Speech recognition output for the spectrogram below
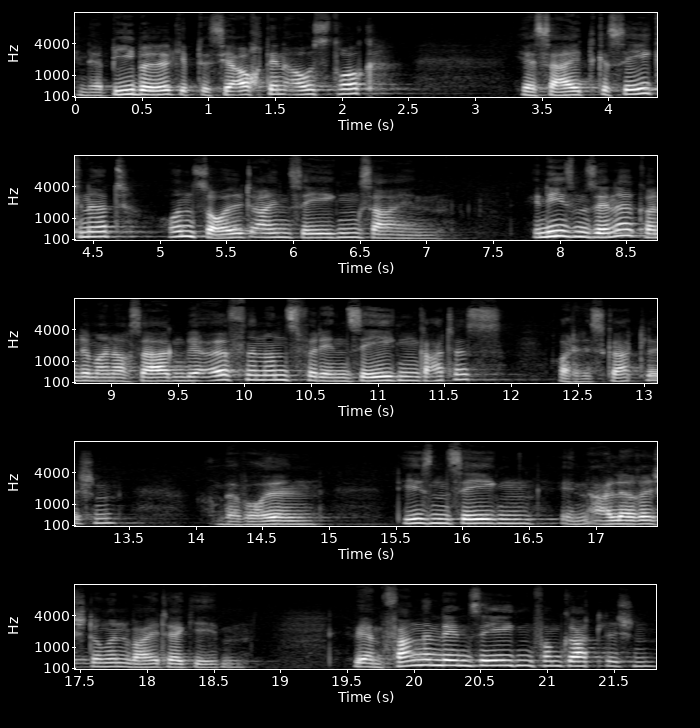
In der Bibel gibt es ja auch den Ausdruck, ihr seid gesegnet und sollt ein Segen sein. In diesem Sinne könnte man auch sagen, wir öffnen uns für den Segen Gottes oder des Göttlichen und wir wollen diesen Segen in alle Richtungen weitergeben. Wir empfangen den Segen vom Göttlichen,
